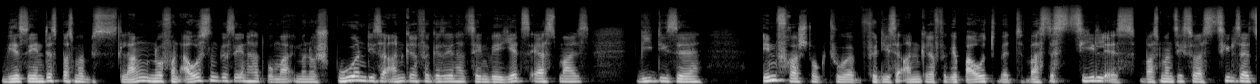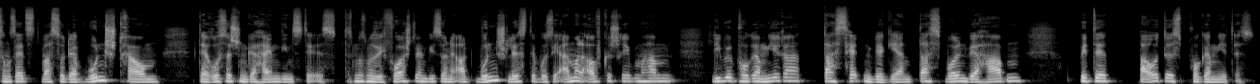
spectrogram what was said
Wir sehen das, was man bislang nur von außen gesehen hat, wo man immer nur Spuren dieser Angriffe gesehen hat, sehen wir jetzt erstmals, wie diese Infrastruktur für diese Angriffe gebaut wird, was das Ziel ist, was man sich so als Zielsetzung setzt, was so der Wunschtraum der russischen Geheimdienste ist. Das muss man sich vorstellen wie so eine Art Wunschliste, wo sie einmal aufgeschrieben haben, liebe Programmierer, das hätten wir gern, das wollen wir haben, bitte baut es, programmiert es.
